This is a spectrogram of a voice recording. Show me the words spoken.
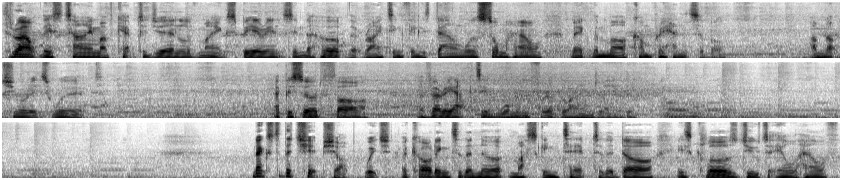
Throughout this time, I've kept a journal of my experience in the hope that writing things down will somehow make them more comprehensible. I'm not sure it's worked. Episode 4 A Very Active Woman for a Blind Lady. Next to the chip shop, which, according to the note masking tape to the door, is closed due to ill health,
